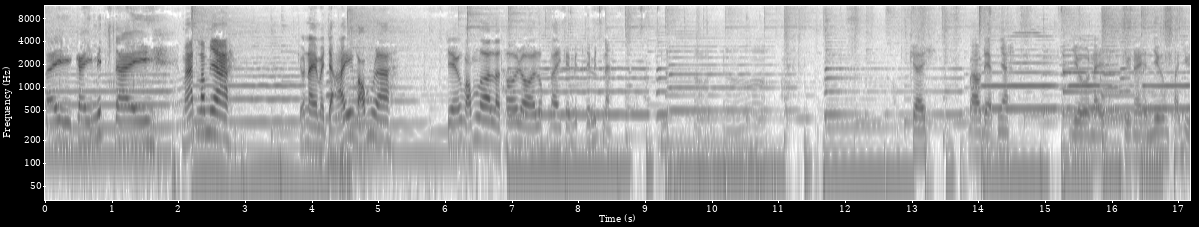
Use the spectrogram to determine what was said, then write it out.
Đây, cây mít đây. Mát lắm nha. Chỗ này mà trải võng ra, treo võng lên là thôi rồi. Luôn đây cây mít cây mít nè. Ok, bao đẹp nha. Dừa này dừa này hình như không phải dừa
